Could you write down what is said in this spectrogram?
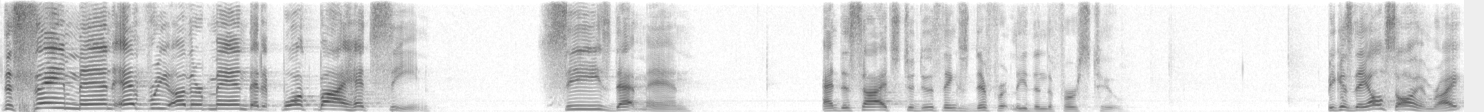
the same man every other man that walked by had seen. Sees that man and decides to do things differently than the first two. Because they all saw him, right?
